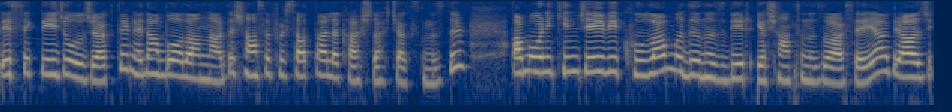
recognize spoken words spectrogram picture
destekleyici olacaktır. Neden bu alanlarda şans ve fırsatlarla karşılaşacaksınızdır. Ama 12. evi kullanmadığınız bir yaşantınız varsa ya birazcık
